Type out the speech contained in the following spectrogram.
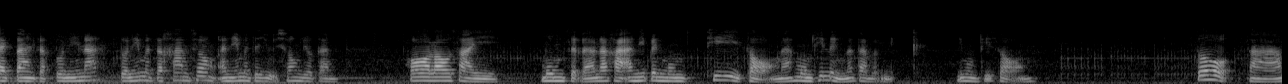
แตกต่างจากตัวนี้นะ ตัวนี้มันจะข้ามช่อง อันนี้มันจะอยู่ช่องเดียวกัน พอเราใส่มุมเสร็จแล้วนะคะ อันนี้เป็นมุมที่สองนะ มุมที่หนึ่งหน้าตาแบบนี้ นี่มุมที่สอง โซ่สาม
